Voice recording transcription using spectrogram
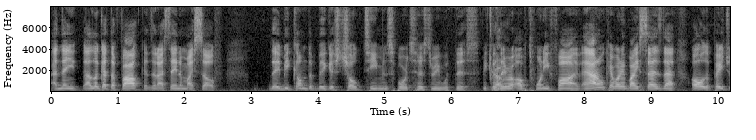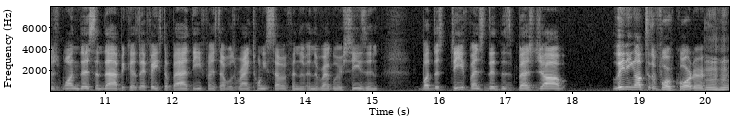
And then I look at the Falcons and I say to myself, they become the biggest choke team in sports history with this because Yep. they were up 25. And I don't care what anybody says that, oh, the Patriots won this and that because they faced a bad defense that was ranked 27th in the, in the regular season. But this defense did its best job leading up to the fourth quarter. Mm-hmm.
